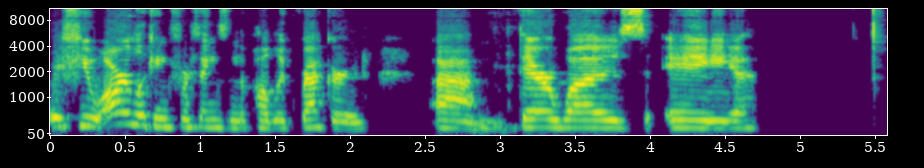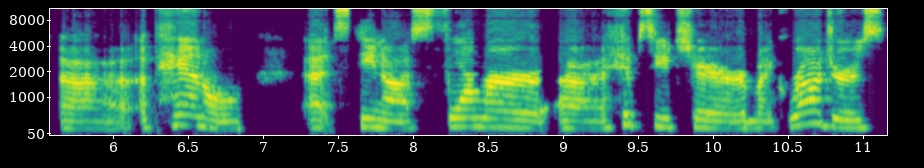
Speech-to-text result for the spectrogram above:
If you are looking for things in the public record, um, there was a uh, a panel at CNAS. Former uh, chair Mike Rogers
